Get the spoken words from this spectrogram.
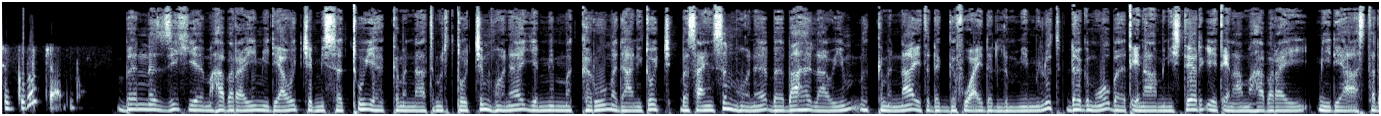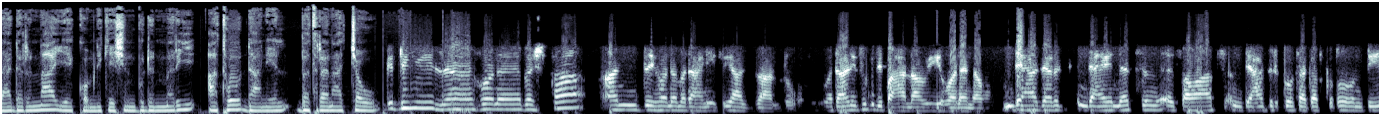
ችግሮች አሉ። በእነዚህ የማህበራዊ ሚዲያዎች የሚሰጡ የሕክምና ትምህርቶችም ሆነ የሚመከሩ መድኃኒቶች በሳይንስም ሆነ በባህላዊም ሕክምና የተደገፉ አይደለም የሚሉት ደግሞ በጤና ሚኒስቴር የጤና ማህበራዊ ሚዲያ አስተዳደርና የኮሚኒኬሽን ቡድን መሪ አቶ ዳንኤል በትረ ናቸው። እንግዲህ ለሆነ በሽታ አንድ የሆነ መድኃኒት ያዛሉ። መድኃኒቱ እንግዲህ ባህላዊ የሆነ ነው። እንዲህ አደርግ እንዲህ አይነት እጽዋት እንዲህ አድርገው ተቀጥቅጦ እንዲህ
